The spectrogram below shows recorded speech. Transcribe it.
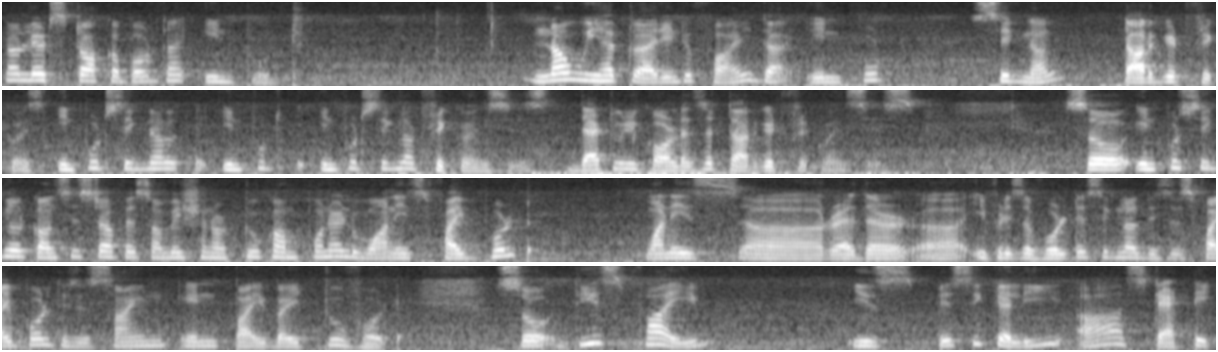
Now let's talk about the input now we have to identify the input signal target frequency input signal input input signal frequencies. That will called as the target frequencies. So input signal consists of a summation of two component one is 5 volt. One is uh, rather uh, if it is a voltage signal this is 5 volt. This is sine n pi by 2 volt. So this 5 is basically a static.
